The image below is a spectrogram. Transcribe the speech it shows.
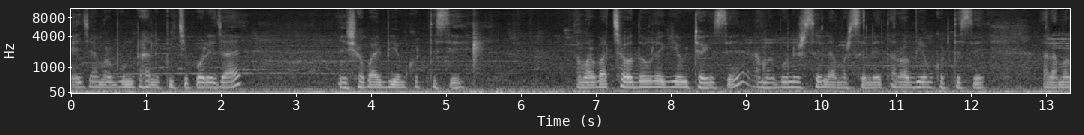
এই যে আমার বোনটা হালে পিছিয়ে পড়ে যায়। এই সবাই ব্যায়াম করতেছে। আমার বাচ্চাও দৌড়ে গিয়ে উঠে গেছে। আমার বোনের ছেলে, আমার ছেলে, তারাও ব্যায়াম করতেছে। আর আমার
